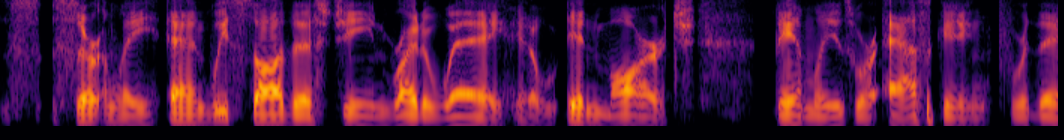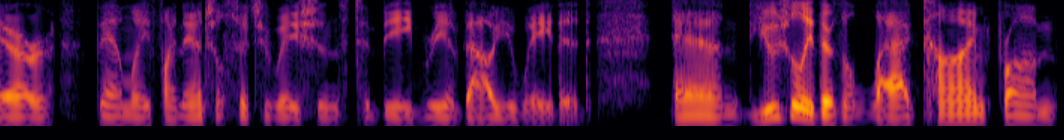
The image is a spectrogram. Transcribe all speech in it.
S- certainly, and we saw this, Jean, right away. You know, in March, families were asking for their family financial situations to be reevaluated, and usually there's a lag time from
